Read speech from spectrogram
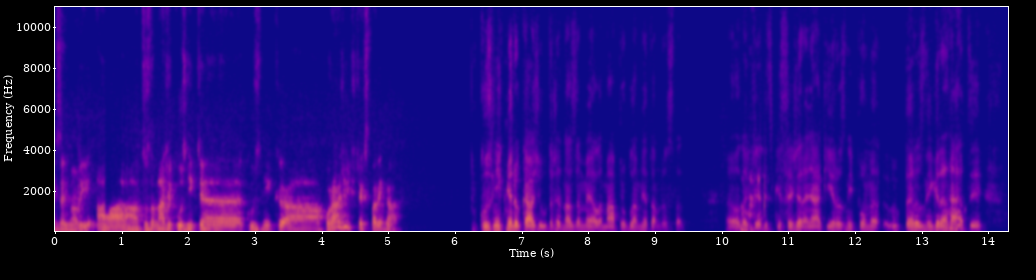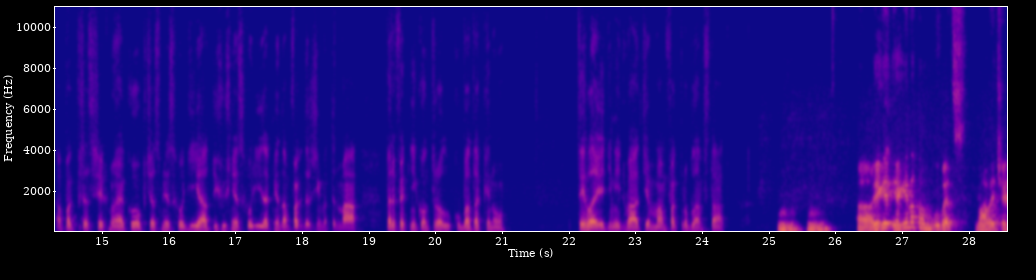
zajímavý. A to znamená, že Kuzník tě Kuzník poráží v těch sparingách? Kuzník mě dokáže udržet na zemi, ale má problém mě tam dostat. Jo, takže vždycky sežere nějaký hrozný, pome- hrozný granáty a pak přes všechno jako občas mě schodí a když už mě schodí, tak mě tam fakt držíme. Ten má perfektní kontrolu, Kuba taky no. Tyhle jediný dva, těm mám fakt problém vstát. Mm, mm. Uh, jak, je, jak je na tom vůbec Váleček,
